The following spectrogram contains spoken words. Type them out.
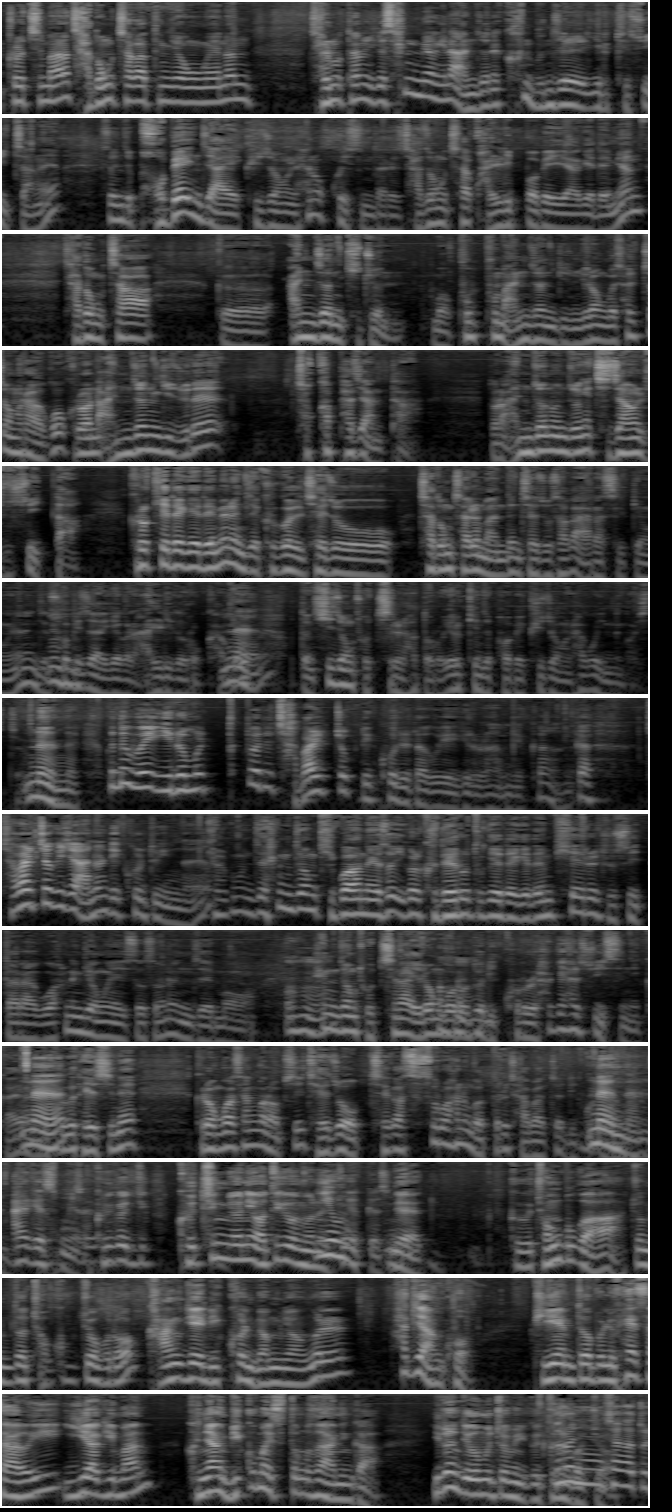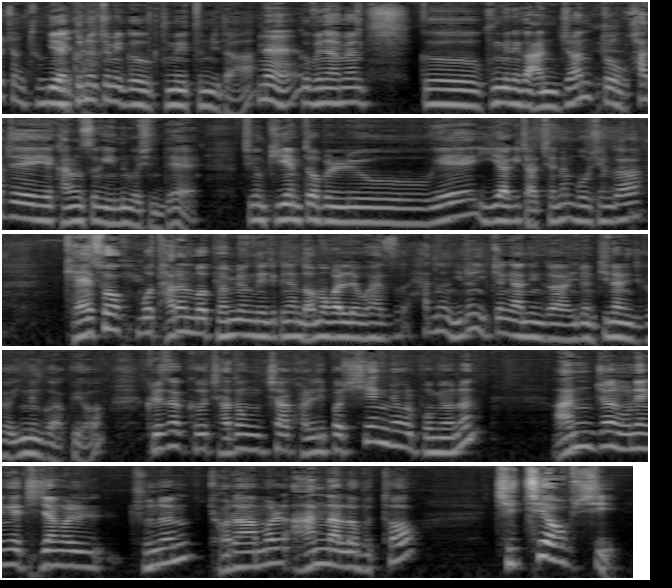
그렇지만 자동차 같은 경우에는 잘못하면 이게 생명이나 안전에 큰 문제를 일으킬 수 있잖아요. 그래서 이제 법에 이제 아예 규정을 해놓고 있습니다. 그래서 자동차 관리법에 의하게 되면 자동차 그 안전 기준, 뭐 부품 안전 기준 이런 걸 설정을 하고 그런 안전 기준에 적합하지 않다. 또는 안전 운전에 지장을 줄 수 있다. 그렇게 되게 되면 이제 그걸 제조 자동차를 만든 제조사가 알았을 경우에는 이제 음. 소비자에게 그걸 알리도록 하고 네. 어떤 시정 조치를 하도록 이렇게 이제 법에 규정을 하고 있는 것이죠. 네, 네. 근데 왜 이름을 특별히 자발적 리콜이라고 얘기를 합니까? 그러니까 자발적이지 않은 리콜도 있나요? 결국 이제 행정기관에서 이걸 그대로 두게 되게 되면 피해를 줄 수 있다라고 하는 경우에 있어서는 이제 뭐. 행정 조치나 이런 거로도. 리콜을 하게 할 수 있으니까요. 네. 그 대신에 그런 거 상관없이 제조업체가 스스로 하는 것들을 자발적 리콜. 네, 네. 알겠습니다. 그러니까 그 측면이 어떻게 보면 이용혁 교수님. 네. 그 정부가 좀 더 적극적으로 강제 리콜 명령을 하지 않고 BMW 회사의 이야기만 그냥 믿고만 있었던 것은 아닌가 이런 이제 의문점이 그 드는 그런 거죠. 생각도 좀 듭니다. 예, 그런 점이 그 분명히 듭니다. 네. 그 왜냐하면 그 국민의 그 안전 또 화재의 가능성이 있는 것인데 지금 BMW의 이야기 자체는 무엇인가 계속 뭐 다른 뭐 변명 내지 그냥 넘어가려고 하는 이런 입장이 아닌가 이런 비난이 그 있는 것 같고요. 그래서 그 자동차 관리법 시행령을 보면은 안전 운행에 지장을 주는 결함을 안 날로부터 지체 없이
